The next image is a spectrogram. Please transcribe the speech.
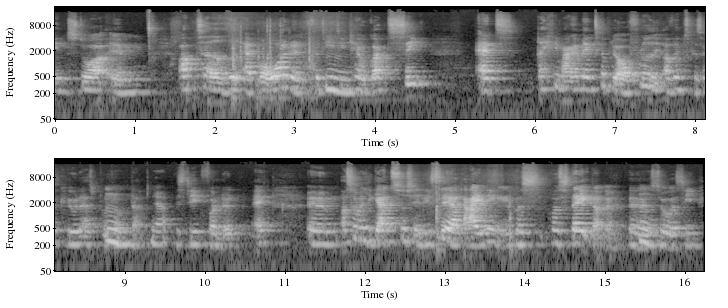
en stor øhm, optagethed af borgerne, fordi mm. de kan jo godt se, at rigtig mange mennesker bliver overflødige, og hvem skal så købe deres produkter, mm. ja. hvis de ikke får løn. Ikke? Øhm, og så vil de gerne socialisere regningen hos, hos staterne, øh, mm. så at sige.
